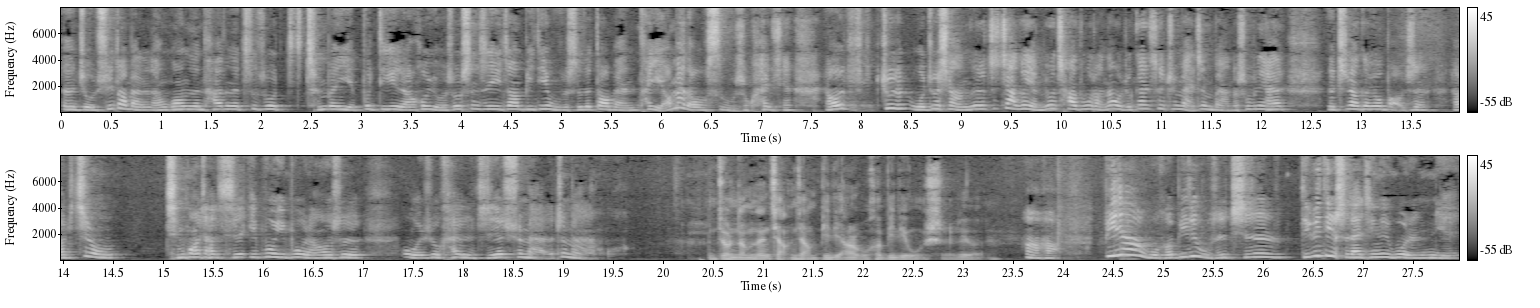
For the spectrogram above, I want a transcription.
呃，九区盗版蓝光的，它的制作成本也不低。然后有时候甚至一张 BD 五十的盗版，它也要卖到四五十块钱。然后就是我就想着这价格也没有差多少，那我就干脆去买正版的，说不定还那质量更有保证。然后这种情况下，其实一步一步，然后是我就开始直接去买了正版蓝光。就是能不能讲一讲 B D 二五和 B D 五十这个？啊好，B D 二五和 B D 五十其实 D V D 时代经历过人也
